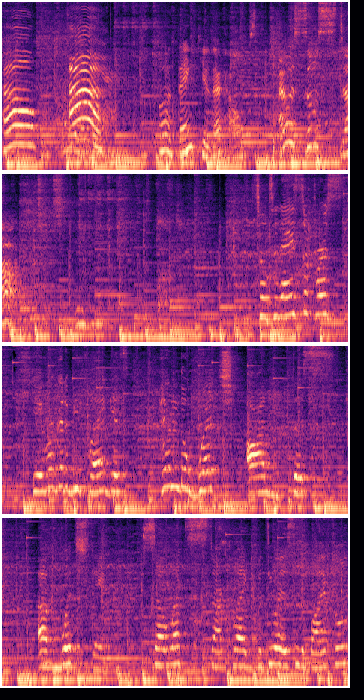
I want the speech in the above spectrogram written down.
Help! Ah! Oh, thank you. That helps. I was so stuck. So today's the first game we're gonna be playing is Pin the Witch on this um, witch thing. So let's start playing. But do I see the blindfold?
